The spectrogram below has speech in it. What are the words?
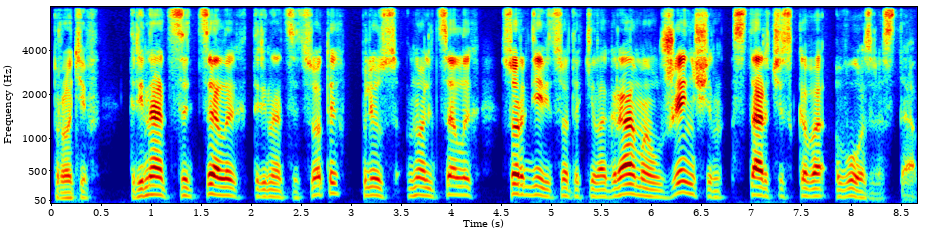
против 13,13 плюс 0,49 килограмма у женщин старческого возраста.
